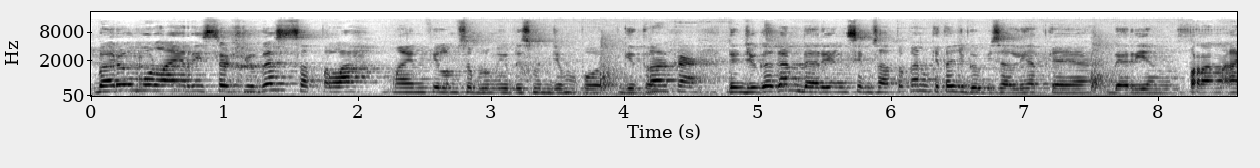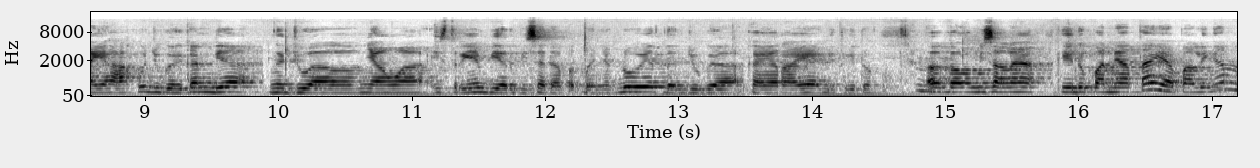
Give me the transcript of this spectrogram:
baru mulai research juga setelah main film sebelum iblis menjemput gitu. Oke. Dan juga kan dari yang SIM 1 kan kita juga bisa lihat kayak dari yang peran ayah aku juga kan dia ngejual nyawa istrinya biar bisa dapat banyak duit dan juga kaya raya gitu-gitu. Eh, kalau misalnya kehidupan nyata ya palingan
